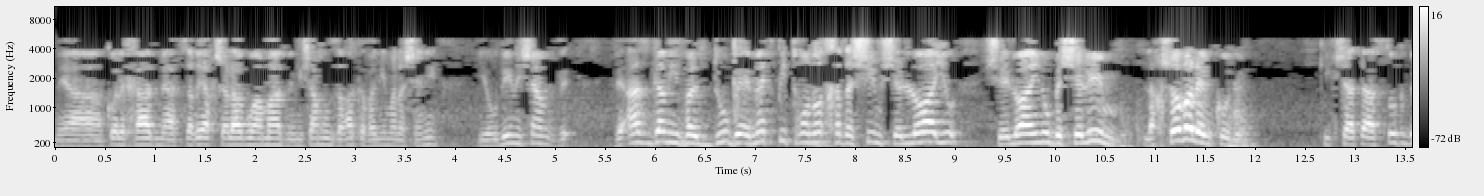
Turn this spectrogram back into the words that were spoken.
מה... כל אחד מהצריח שעליו הוא עמד ומשם הוא זרק אבנים על השני, יורדים משם, ו... ואז גם ייוולדו באמת פתרונות חדשים שלא, היו... שלא היינו בשלים לחשוב עליהם קודם. כי כשאתה עסוק ב...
